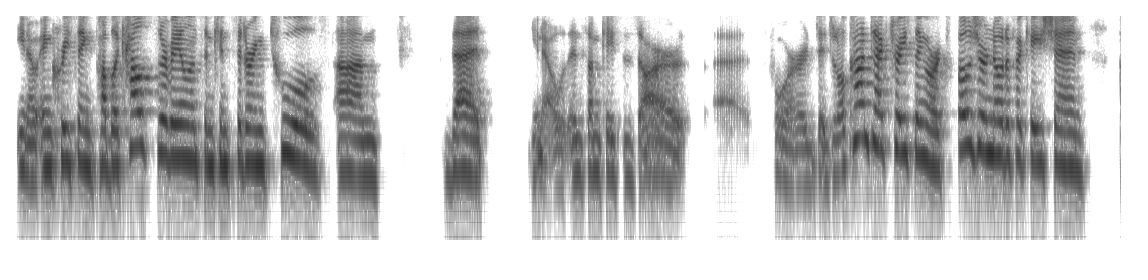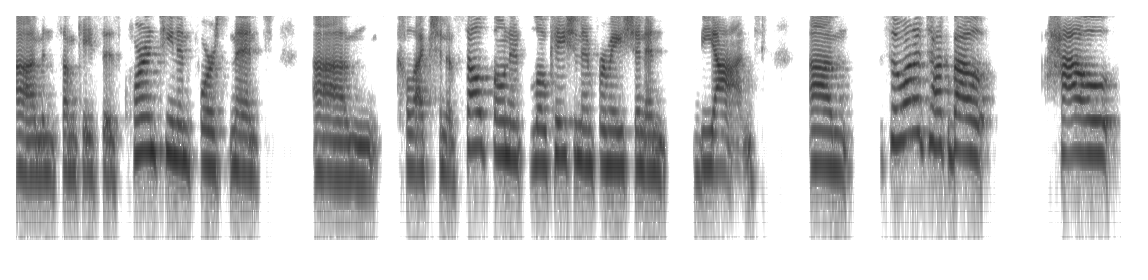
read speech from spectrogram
you know, increasing public health surveillance and considering tools um, that, you know, in some cases are uh, for digital contact tracing or exposure notification. Um, in some cases, quarantine enforcement, um, collection of cell phone location information, and beyond. Um, so, I want to talk about how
